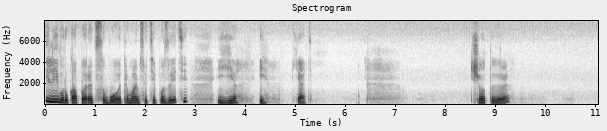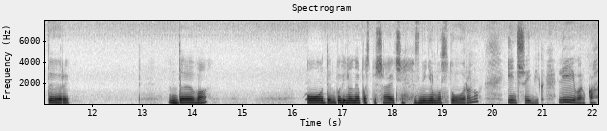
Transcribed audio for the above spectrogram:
і ліва рука перед собою. Тримаємося в цій позиції. Є і п'ять. Чотири. Три. Два. Один. Повільно не поспішаючи, змінюємо сторону. Інший бік. Ліва рука.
